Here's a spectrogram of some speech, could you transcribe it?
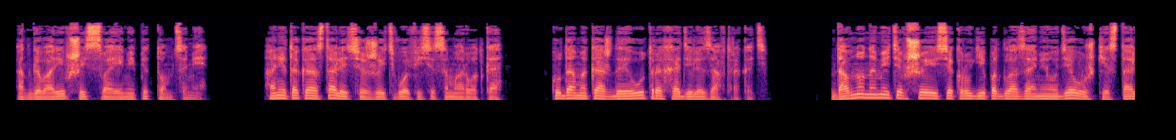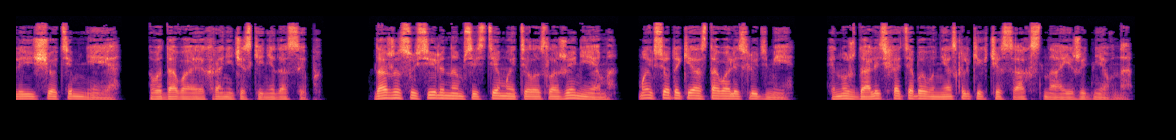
отговорившись своими питомцами. Они так и остались жить в офисе самородка, куда мы каждое утро ходили завтракать. Давно наметившиеся круги под глазами у девушки стали еще темнее, выдавая хронический недосып. Даже с усиленным системой телосложением мы все-таки оставались людьми и нуждались хотя бы в нескольких часах сна ежедневно.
